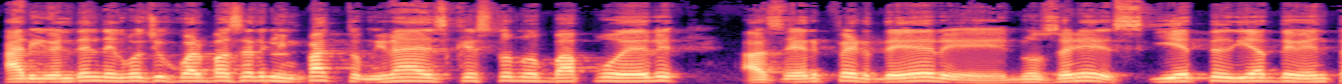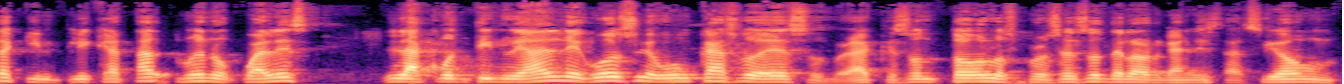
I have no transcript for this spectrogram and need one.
a nivel del negocio cuál va a ser el impacto. Mira, es que esto nos va a poder hacer perder, eh, no sé, siete días de venta que implica tanto. Bueno, ¿cuál es la continuidad del negocio en un caso de esos, verdad? Que son todos los procesos de la organización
